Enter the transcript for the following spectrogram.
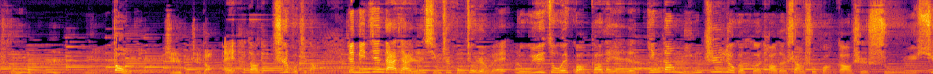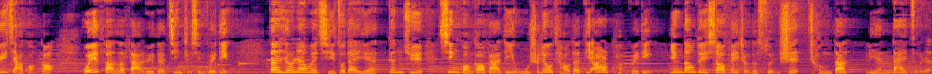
陈鲁豫，你到底？知不知道？哎，他到底知不知道？这民间打假人邢志宏就认为，鲁豫作为广告代言人，应当明知六个核桃的上述广告是属于虚假广告，违反了法律的禁止性规定，但仍然为其做代言。根据《新广告法》第五十六条的第二款规定，应当对消费者的损失承担连带责任。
